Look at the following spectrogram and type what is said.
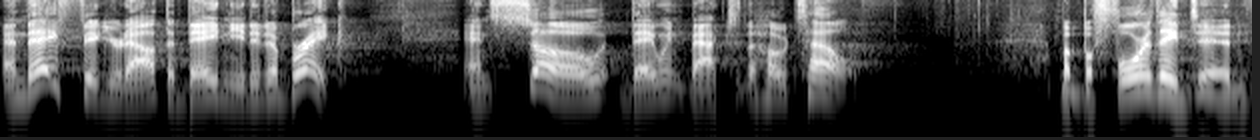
And they figured out that they needed a break. And so they went back to the hotel. But before they did,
